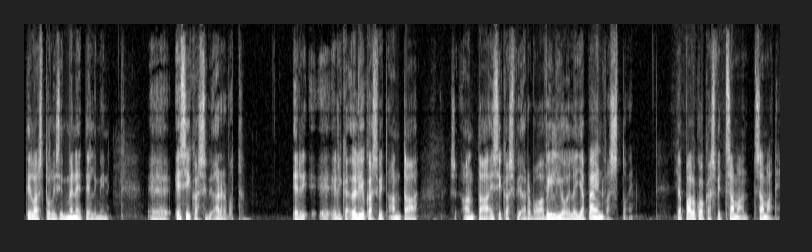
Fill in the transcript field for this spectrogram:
tilastollisin menetelmin esikasviarvot. Eli öljykasvit antaa, antaa esikasviarvoa viljoille ja päinvastoin ja palkokasvit saman, samaten.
